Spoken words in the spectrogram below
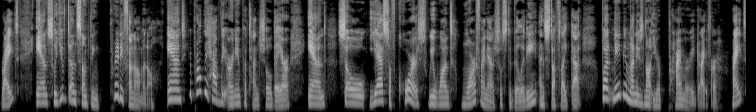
right? And so you've done something pretty phenomenal. And you probably have the earning potential there. And so, yes, of course, we want more financial stability and stuff like that but maybe money is not your primary driver, right?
